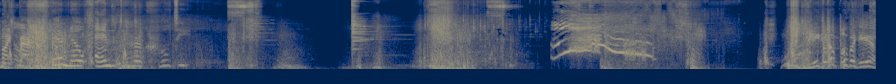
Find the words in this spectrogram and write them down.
My backup? There no end to her cruelty? I need help over here!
